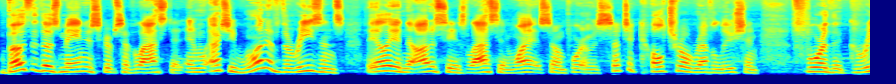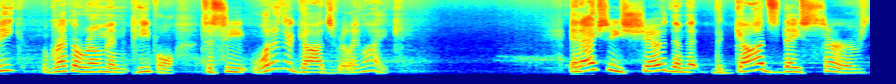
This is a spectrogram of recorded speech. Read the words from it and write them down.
Both of those manuscripts have lasted. And actually, one of the reasons the Iliad and the Odyssey has lasted and why it's so important was such a cultural revolution for the Greek, Greco Roman people to see what are their gods really like. It actually showed them that the gods they served,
